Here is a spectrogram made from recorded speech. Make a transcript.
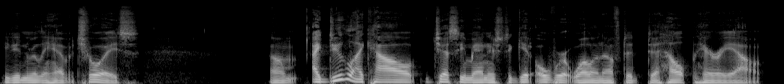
he didn't really have a choice. Um, I do like how Jesse managed to get over it well enough to, to help Harry out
